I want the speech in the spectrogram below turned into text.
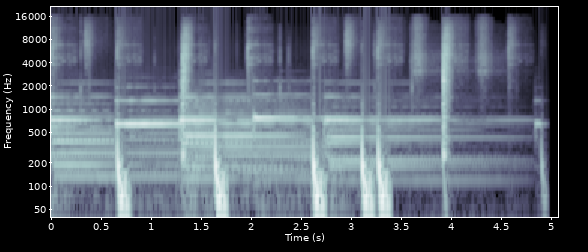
you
